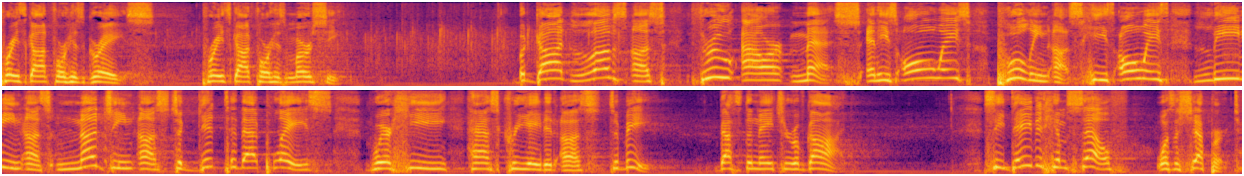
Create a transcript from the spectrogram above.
Praise God for his grace. Praise God for his mercy. But God loves us through our mess, and He's always pulling us. He's always leading us, nudging us to get to that place where He has created us to be. That's the nature of God. See, David himself was a shepherd.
